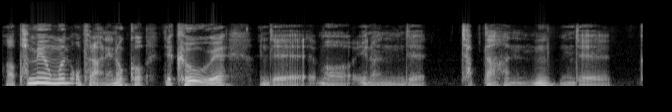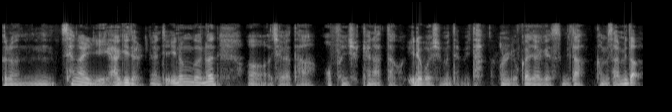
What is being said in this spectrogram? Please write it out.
어, 판매용은 오픈 안 해놓고, 이제 그 후에, 이제 뭐, 이런 이제 잡다한, 이제, 그런 생활 이야기들 이런 거는 어 제가 다 오픈시켜 놨다고 이래 보시면 됩니다. 오늘 여기까지 하겠습니다. 감사합니다.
